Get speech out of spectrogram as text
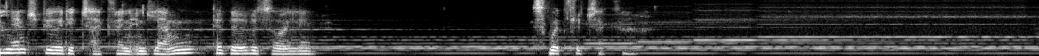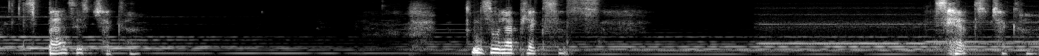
Und dann spüre die Chakren entlang der Wirbelsäule. Das Wurzelchakra. Das Basischakra. Den Solarplexus. Das Herzchakra.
